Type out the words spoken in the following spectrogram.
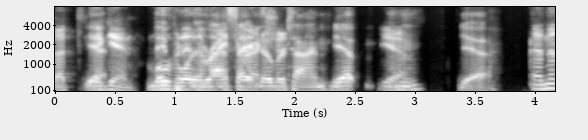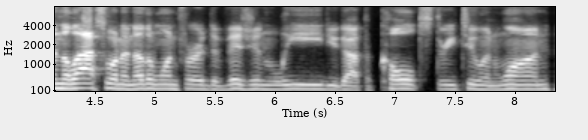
that Yeah. again moving in the right last night in direction. overtime. Yep. Yeah. Mhm. Yeah. And then the last one, another one for a division lead. You got the Colts three, two, and one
